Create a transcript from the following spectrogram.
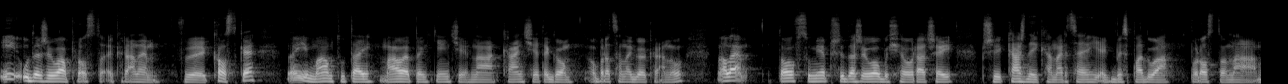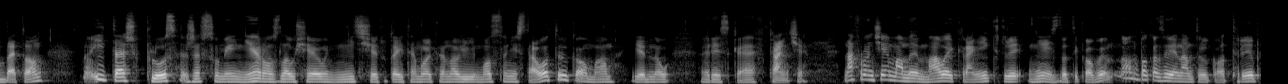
i uderzyła prosto ekranem w kostkę, no i mam tutaj małe pęknięcie na kancie tego obracanego ekranu, no ale to w sumie przydarzyłoby się raczej przy każdej kamerce, jakby spadła prosto na beton. No i też plus, że w sumie nie rozlał się, nic się tutaj temu ekranowi mocno nie stało, tylko mam jedną ryskę w kancie. Na froncie mamy mały ekranik, który nie jest dotykowy. On pokazuje nam tylko tryb,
